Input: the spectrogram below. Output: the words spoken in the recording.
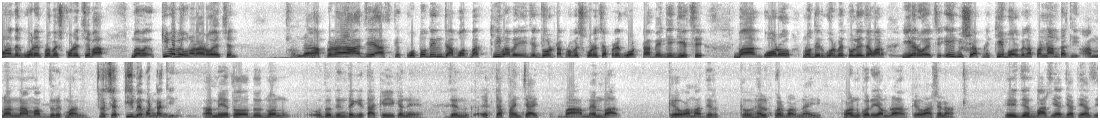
ওনাদের ঘরে প্রবেশ করেছে বা কীভাবে ওনারা রয়েছেন? আমরা আপনারা যে আজকে কতদিন যাবত বা কীভাবে এই যে জলটা প্রবেশ করেছে আপনার ঘরটা বেগে গিয়েছে বা গড়ও নদীর গর্ভে তলে যাওয়ার ইয়ে রয়েছে এই বিষয়ে আপনি কি বলবেন? আপনার নামটা কি? আমার নাম আব্দুর রহমান। আচ্ছা কি ব্যাপারটা কি? আমি তো দুধমন অতদিন থেকে থাকি এখানে যেন একটা পঞ্চায়েত বা মেম্বার কেউ আমাদের কেউ হেল্প করবার নাই। ফোন করি আমরা কেউ আসে না। এই যে বাসিয়া যাতে আছি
